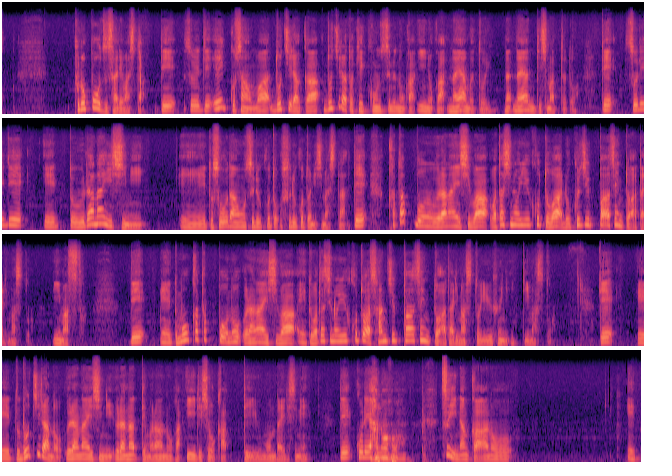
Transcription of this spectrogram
プロポーズされました。で、それで A 子さんはどちらか、どちらと結婚するのがいいのか悩むという、悩んでしまったと。で、それで、えーと、占い師に、えーと、相談をすることすることにしました。で、片方の占い師は、私の言うことは60%当たりますと言いますと。で、えーと、もう片方の占い師は、えーと、私の言うことは30%当たりますというふうに言っていますと。で、えーと、どちらの占い師に占ってもらうのがいいでしょうかっていう問題ですね。で、これ、あの、ついなんか、あの、えっ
